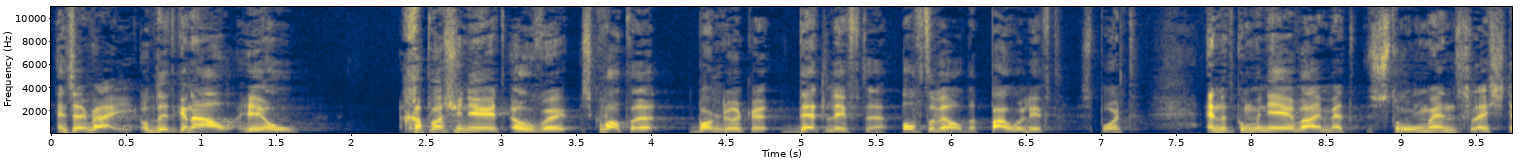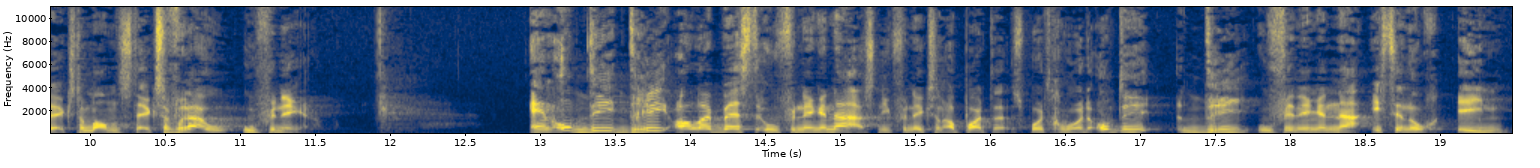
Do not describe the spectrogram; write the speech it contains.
en zijn wij op dit kanaal heel gepassioneerd over squatten, bankdrukken, deadliften, oftewel de powerlift sport. En dat combineren wij met strongman slash sterkste man, sterkste vrouw oefeningen. En op die drie allerbeste oefeningen na, is niet voor niks een aparte sport geworden. Op die drie oefeningen na is er nog één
